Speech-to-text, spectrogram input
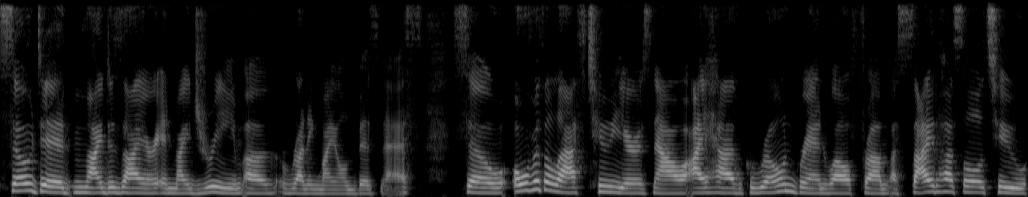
so did my desire and my dream of running my own business. So over the last two years now, I have grown Brandwell from a side hustle to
